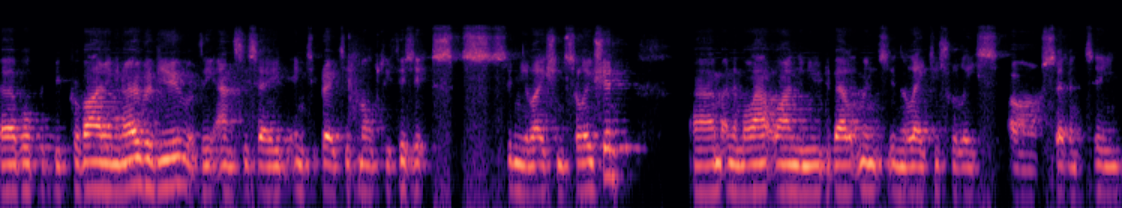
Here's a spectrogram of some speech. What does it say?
uh, we'll be providing an overview of the ANSYS AIM integrated multi-physics simulation solution um, and then we'll outline the new developments in the latest release R17.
